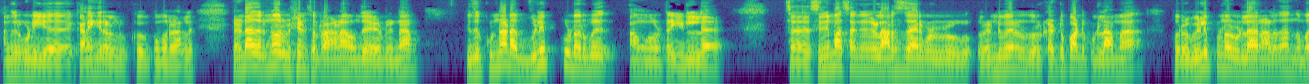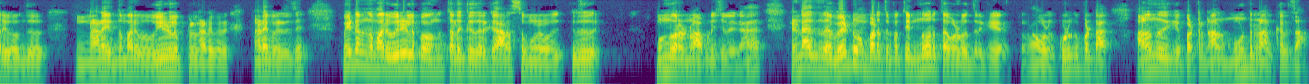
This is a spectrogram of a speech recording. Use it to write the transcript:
அங்கே இருக்கக்கூடிய கலைஞர்கள் கு- ரெண்டாவது இன்னொரு விஷயம் சொல்கிறாங்கன்னா வந்து எப்படின்னா இதுக்குண்டான விழிப்புணர்வு அவங்கள்ட்ட இல்லை. சினிமா சங்கங்கள் அரசு தயாரிப்பாளர்கள் ரெண்டு பேரும் ஒரு கட்டுப்பாட்டுக்கு இல்லாமல் ஒரு விழிப்புணர்வு இல்லாதனால தான் இந்த மாதிரி வந்து நடை இந்த மாதிரி உயிரிழப்புகள் நடைபெறு நடைபெறுகிறது. மீண்டும் இந்த மாதிரி உயிரிழப்பை வந்து தடுக்கிறதுக்கு அரசு இது முன்வரணும் அப்படின்னு சொல்லியிருக்காங்க. ரெண்டாவது இந்த வேட்டுவம் படத்தை பற்றி இன்னொரு தகவல் வந்திருக்கு. அவங்களுக்கு கொடுக்கப்பட்ட அனுமதிக்கப்பட்ட நாள் மூன்று நாட்கள் தான்.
